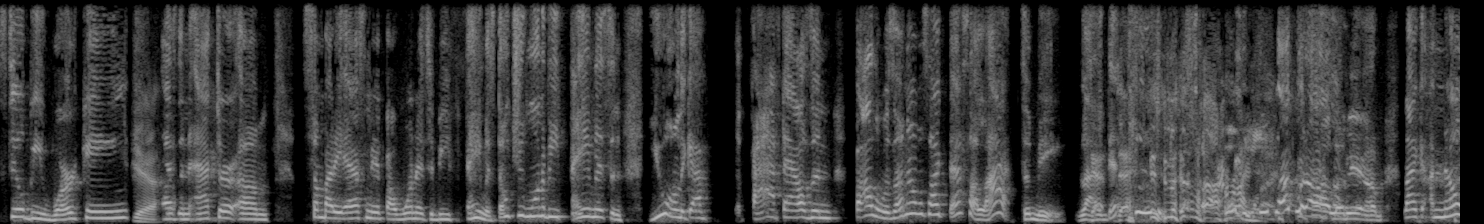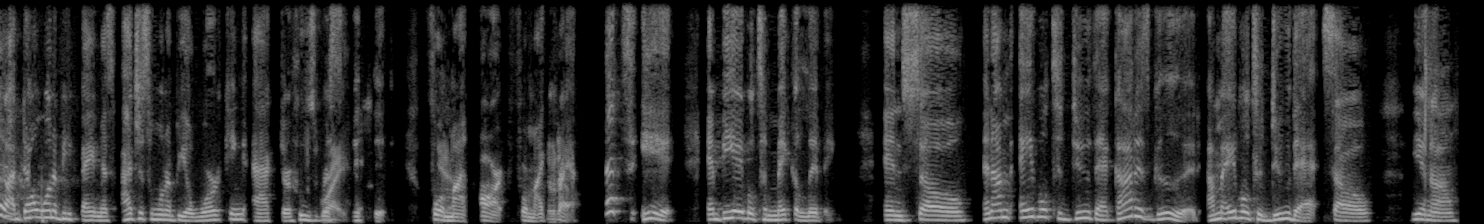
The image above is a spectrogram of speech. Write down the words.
still be working Yeah, as an actor. Um, somebody asked me if I wanted to be famous. Don't you want to be famous? And you only got five thousand followers, and I was like, that's a lot to me. Like That- that's, that- that's all I right. keep with all of them. Like, I know I don't want to be famous. I just want to be a working actor who's Right. respected for Yeah. my art, for my No doubt. craft. That's it. And be able to make a living. And so, and I'm able to do that. God is good. I'm able to do that. So, you know,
